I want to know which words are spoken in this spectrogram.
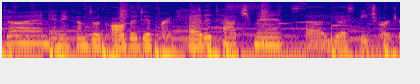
gun, and it comes with all the different head attachments, a USB charger.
